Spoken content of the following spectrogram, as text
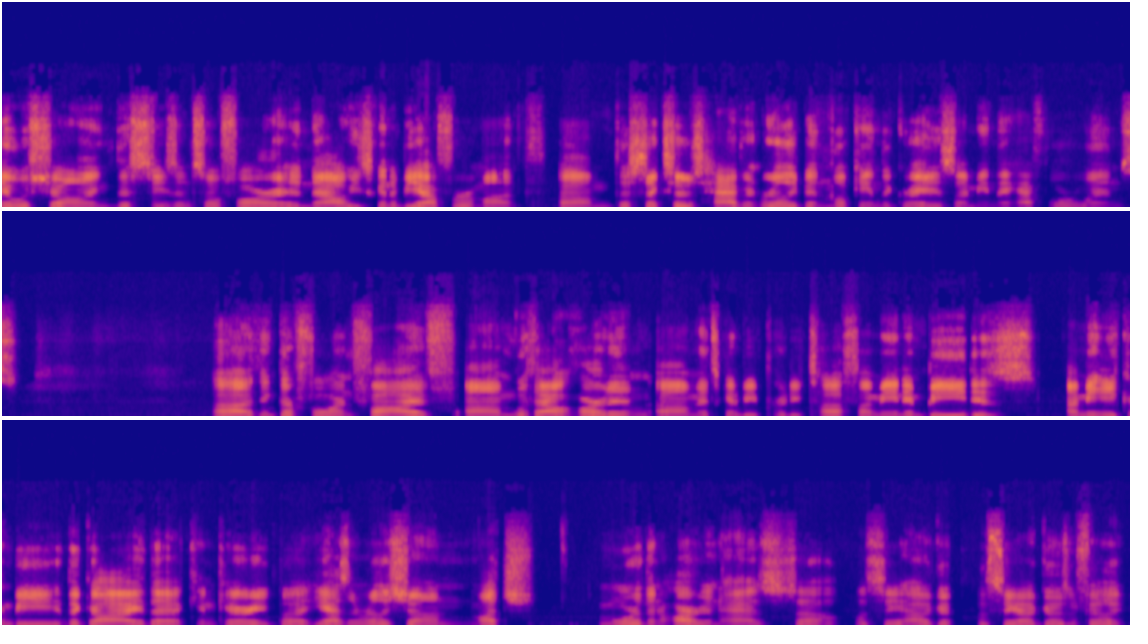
it was showing this season so far, and now he's going to be out for a month. Um, the Sixers haven't really been looking the greatest. I mean, they have four wins uh, I think they're four and five. Um, without Harden, um, it's going to be pretty tough. I mean, Embiid is. I mean, he can be the guy that can carry, but he hasn't really shown much more than Harden has. So let's see how it go- let's see how it goes in Philly.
